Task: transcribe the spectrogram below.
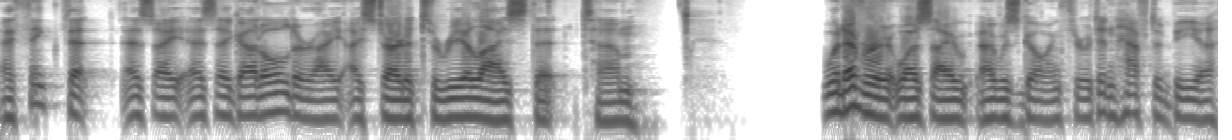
I think that as I as I got older, I, I started to realize that um, whatever it was I, I was going through, it didn't have to be a,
